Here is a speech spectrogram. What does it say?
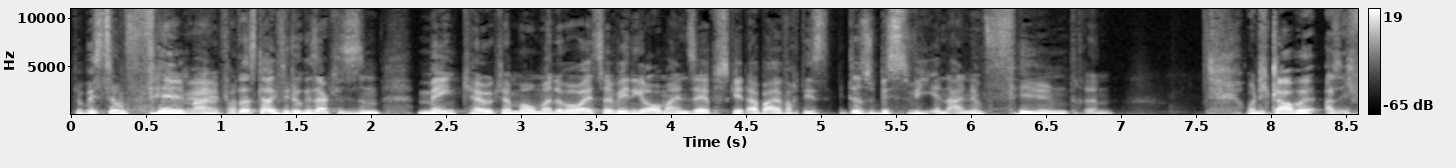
du bist im Film Ja. einfach. Das ist, glaube ich, wie du gesagt hast, ist ein Main-Character-Moment, aber weil es ja weniger um einen selbst geht, aber einfach dieses, dass du bist wie in einem Film drin. Und ich glaube, also ich,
